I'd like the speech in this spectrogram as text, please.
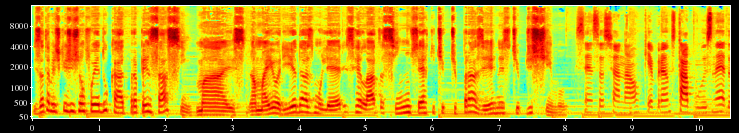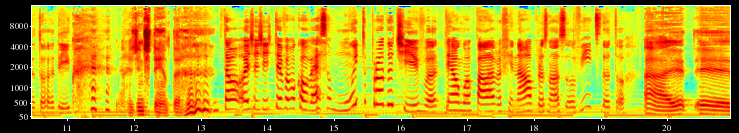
exatamente porque a gente não foi educado para pensar assim. Mas a maioria das mulheres relata sim um certo tipo de prazer nesse tipo de estímulo. Sensacional, quebrando tabus, né, doutor Rodrigo? a gente tenta. então, hoje a gente teve uma conversa muito produtiva. Tem alguma palavra final para os nossos ouvintes, doutor? Ah, é, é,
